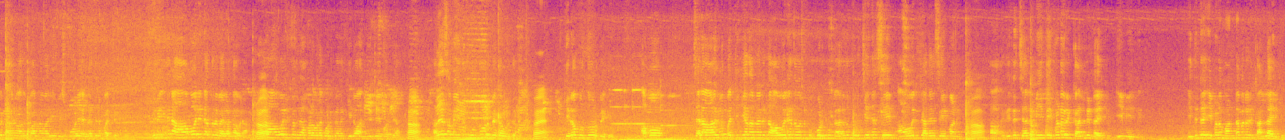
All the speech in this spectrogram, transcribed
വെക്കാനും അത് പറഞ്ഞ മാതിരി ഫിഷ് പോളി എല്ലാത്തിനും പറ്റും. പിന്നെ ഇതിന് ആവോലിന്റെ അത്ര വില ഉണ്ടാവില്ല ആവോൽ ഇപ്പൊ നമ്മളിവിടെ കൊടുക്കുന്നത് കിലോ അഞ്ഞൂറ്റി അമ്പത് രൂപ ആ. അതേസമയം ഇത് മുന്നൂറ് രൂപയൊക്കെ കൊടുക്കുന്നത്. കിലോ മുന്നൂറ് രൂപയ്ക്ക് അപ്പോ ചില ആളുകൾ പറ്റിക്കാന്ന് പറഞ്ഞാൽ ഇത് ആവോലി എന്ന് പറഞ്ഞ് കൊടുക്കും. കാരണം ഇത് മുറിച്ച് കഴിഞ്ഞാൽ സെയിം ആവോലിന്റെ അതേ സെയിം ആണ്. ഇതിന്റെ ചില മീനിന് ഇവിടെ ഒരു കല്ലുണ്ടായിരിക്കും ഈ മീനിന് ഇതിന്റെ ഇവിടെ മണ്ഡപം ഒരു കല്ലായിരിക്കും.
